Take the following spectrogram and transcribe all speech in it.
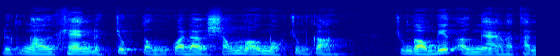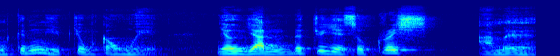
được ngợi khen, được chúc tụng qua đời sống mỗi một chúng con. Chúng con biết ơn Ngài và thành kính hiệp chung cầu nguyện. Nhân danh Đức Chúa Giêsu Christ. Amen.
